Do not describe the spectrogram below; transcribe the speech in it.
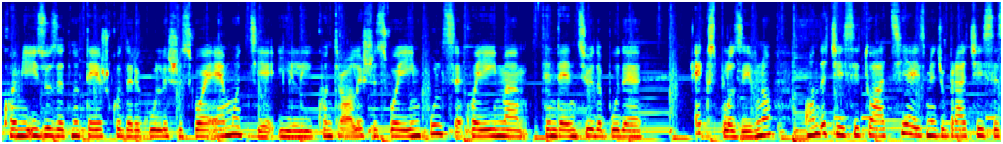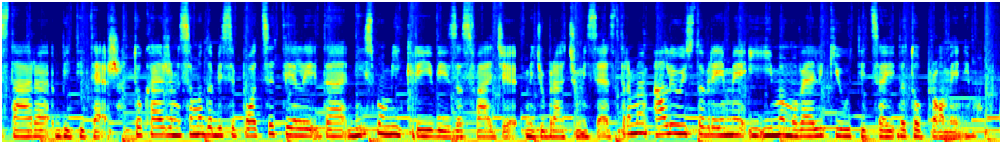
kojem je izuzetno teško da reguliše svoje emocije ili kontroliše svoje impulse, koje ima tendenciju da bude eksplozivno, onda će i situacija između braća i sestara biti teža. To kažem samo da bi se podsjetili da nismo mi krivi za svađe među braćom i sestrama, ali u isto vreme i imamo veliki uticaj da to promenimo.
